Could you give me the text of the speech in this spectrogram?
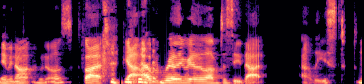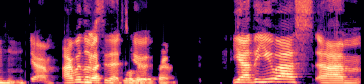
Maybe not, who knows? But yeah, I would really, really love to see that. At least. Mm-hmm. Yeah, I would love US to see that too. Yeah, the US, um,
